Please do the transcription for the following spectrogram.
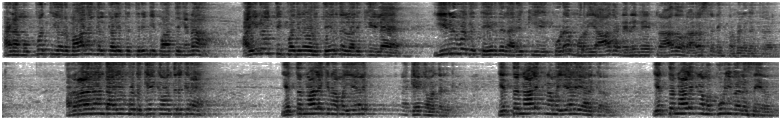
ஆனா முப்பத்தி ஒரு மாதங்கள் கழித்து திரும்பி பார்த்தீங்கன்னா ஐநூத்தி பதினோரு தேர்தல் அறிக்கையில இருபது தேர்தல் அறிக்கையை கூட முறையாக நிறைவேற்றாத ஒரு அரசு இன்னைக்கு தமிழகத்தில் இருக்கு. அதனாலதான் அந்த ஆய்வு உங்கள்கிட்ட கேட்க வந்திருக்கிறேன். எத்தனை நாளைக்கு நம்ம ஏழை நான் கேட்க வந்திருக்கேன். எத்தனை நாளைக்கு நம்ம ஏழையா இருக்கிறது? எத்தனை நாளைக்கு நம்ம கூலி வேலை செய்யறது?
